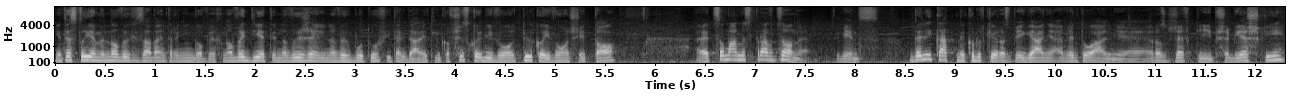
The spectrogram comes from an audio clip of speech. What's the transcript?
Nie testujemy nowych zadań treningowych, nowej diety, nowych żeli, nowych butów i tak. Tylko wszystko tylko i wyłącznie to, e, co mamy sprawdzone. Więc delikatne, krótkie rozbiegania, ewentualnie rozgrzewki i przebieżki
